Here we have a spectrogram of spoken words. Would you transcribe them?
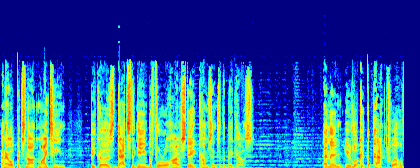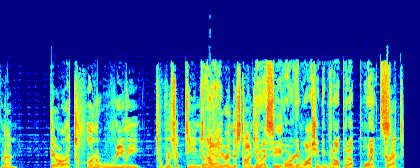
And I hope it's not my team, because that's the game before Ohio State comes into the big house. And then you look at the Pac-12, man. There are a ton of really terrific teams Oh, out yeah. here in this time zone. USC, Oregon, Washington can all put up points. Correct.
